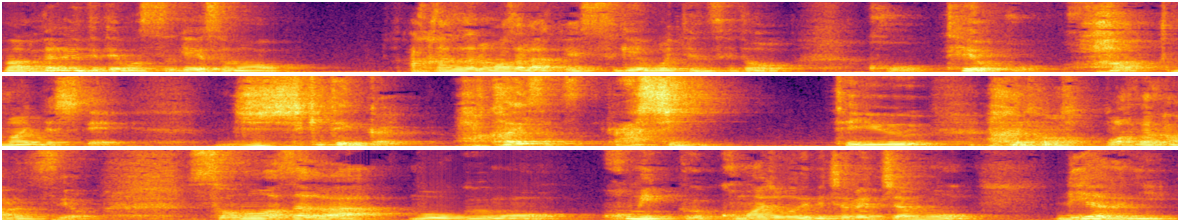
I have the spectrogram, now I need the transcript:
漫画で見ててもすげえその、赤座の技だけすげえ覚えてるんですけど、こう、手をこう、はっと前に出して、実式展開、破壊殺、羅針っていう、あの、技があるんですよ。その技が、僕もコミックのコマ上でめちゃめちゃもうリアルに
